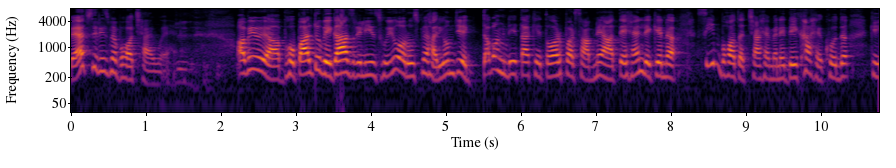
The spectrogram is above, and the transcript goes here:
वेब सीरीज़ में बहुत छाए हुए हैं। जी जी। अभी भोपाल टू वेगास रिलीज़ हुई और उसमें हरिओम जी एक दबंग नेता के तौर पर सामने आते हैं लेकिन सीन बहुत अच्छा है मैंने देखा है खुद कि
